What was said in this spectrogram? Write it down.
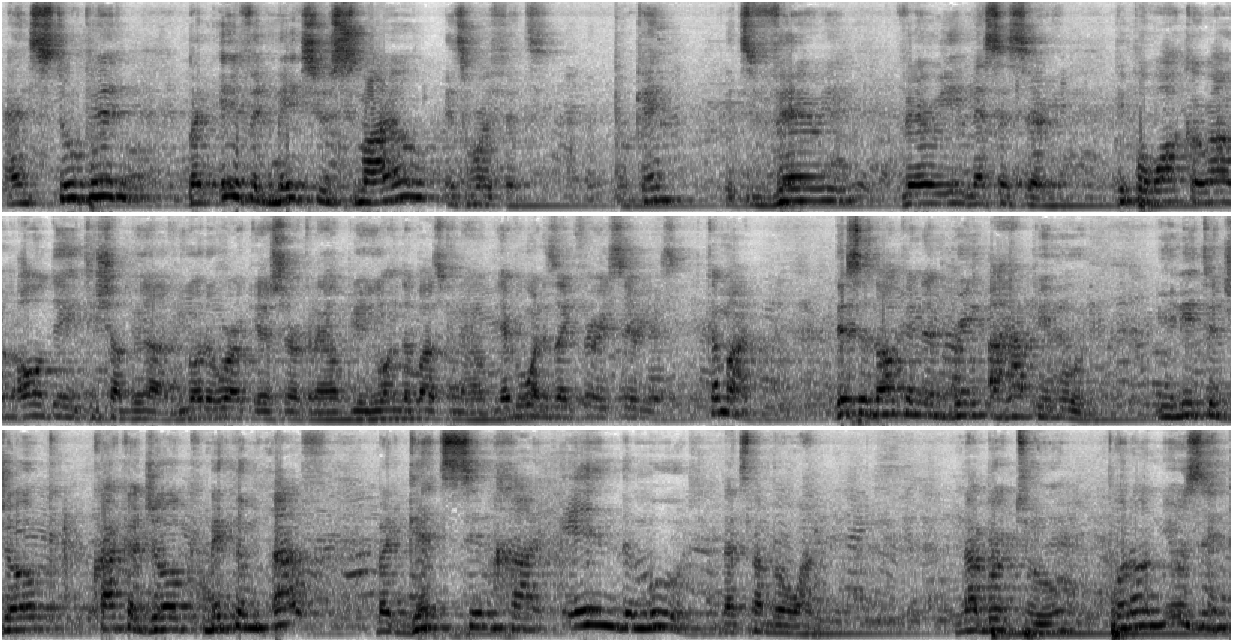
and stupid, but if it makes you smile, it's worth it. Okay? It's very, very necessary. People walk around all day Tisha B'Av. You go to work, yes sir, can I help you? You on the bus, can I help you? Everyone is like very serious. Come on. This is not going to bring a happy mood. You need to joke, crack a joke, make them laugh, but get simcha in the mood. That's number one. Number two, put on music.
